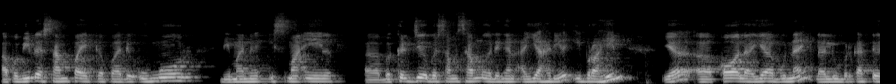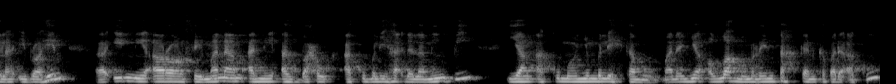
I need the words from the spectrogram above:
apabila sampai kepada umur di mana Ismail uh, bekerja bersama-sama dengan ayah dia, Ibrahim, ya, uh, qala ya bunai, lalu berkatalah Ibrahim, Uh, inni arar fil manam anni azbahuk. Aku melihat dalam mimpi yang aku menyembelih kamu. Maknanya Allah memerintahkan kepada aku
